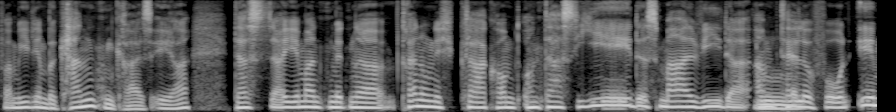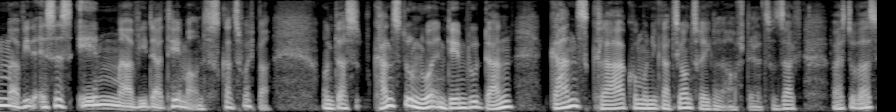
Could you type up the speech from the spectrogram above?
Familienbekanntenkreis eher, dass da jemand mit einer Trennung nicht klarkommt und das jedes Mal wieder am mhm. Telefon, immer wieder, es ist immer wieder Thema und es ist ganz furchtbar. Und das kannst du nur, indem du dann ganz klar Kommunikationsregeln aufstellst und sagst, weißt du was,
